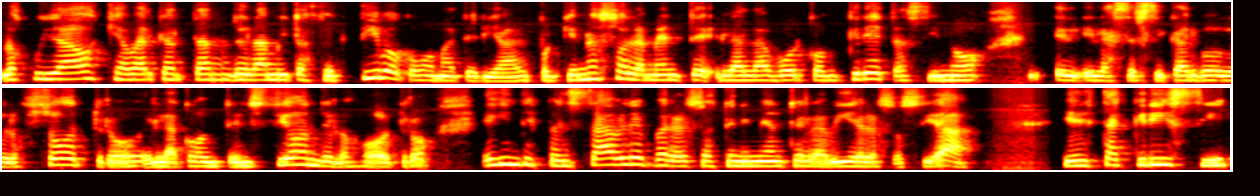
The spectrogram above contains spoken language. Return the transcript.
los cuidados que abarcan tanto el ámbito afectivo como material, porque no es solamente la labor concreta, sino el, hacerse cargo de los otros, la contención de los otros, es indispensable para el sostenimiento de la vida de la sociedad. Y en esta crisis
